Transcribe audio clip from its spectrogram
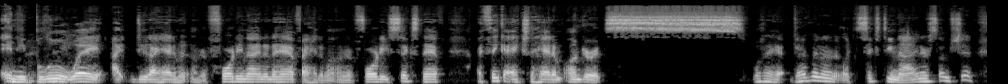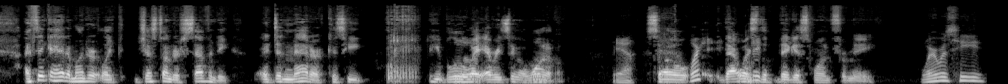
And he blew away. I, dude, I had him at under 49 and a half. I had him under 46 and a half. I think I actually had him under at what I had, did I have under like 69 or some shit? I think I had him under like just under 70. It didn't matter because he he blew away every single one of them. Yeah. So Where- that was where the biggest one for me. Where was he?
